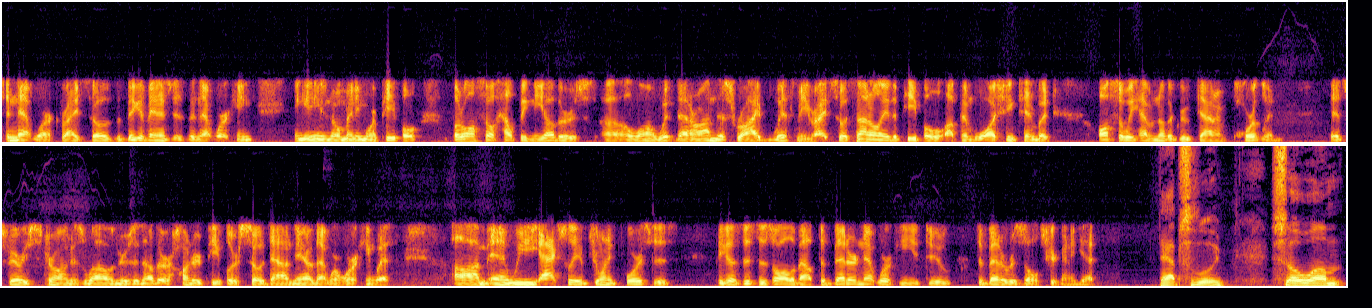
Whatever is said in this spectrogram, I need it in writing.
to network, right? So the big advantage is the networking and getting to know many more people, but also helping the others uh, along with that are on this ride with me, right? So it's not only the people up in Washington, but also we have another group down in Portland. It's very strong as well, and there's another hundred people or so down there that we're working with, um, and we actually have joined forces because this is all about the better networking you do, the better results you're going to get. Absolutely. So, um,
